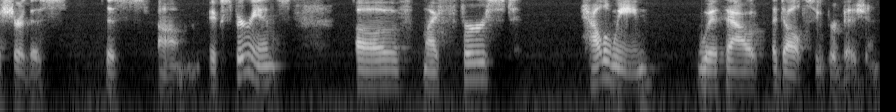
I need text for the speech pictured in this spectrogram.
I share this this um, experience of my first Halloween without adult supervision,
